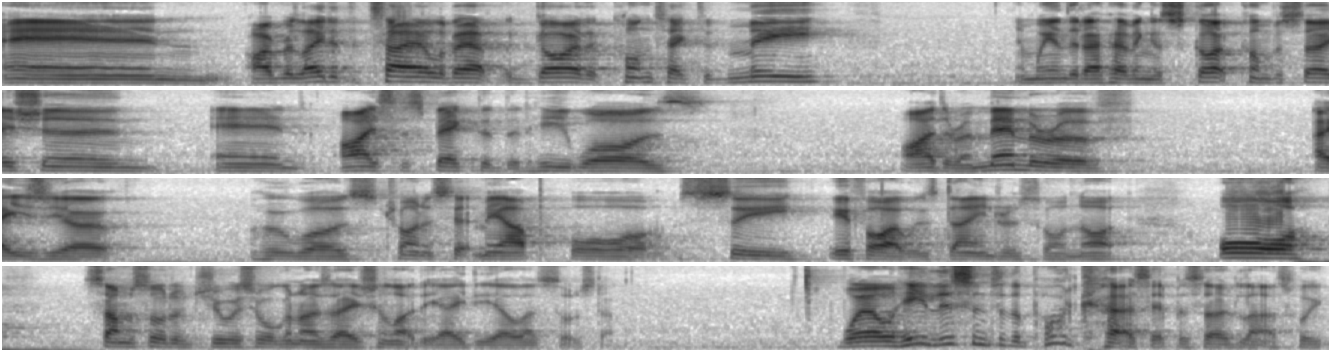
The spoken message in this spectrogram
And I related the tale about the guy that contacted me, and we ended up having a Skype conversation. And I suspected that he was either a member of ASIO who was trying to set me up or see if I was dangerous or not, or some sort of Jewish organization like the ADL and sort of stuff. Well, he listened to the podcast episode last week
